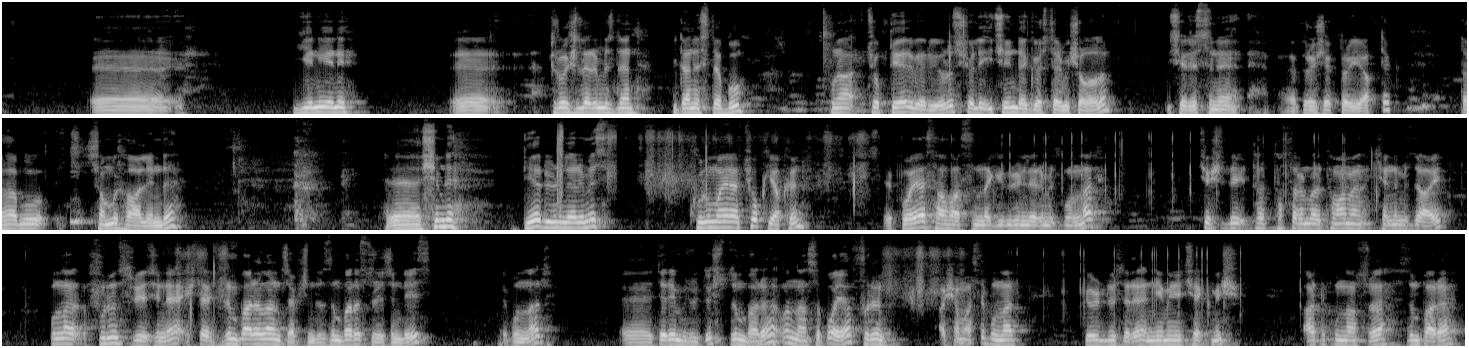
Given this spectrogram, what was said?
Ee, yeni yeni e, projelerimizden bir tanesi de bu. Buna çok değer veriyoruz. Şöyle içini de göstermiş olalım. İçerisine e, projektörü yaptık. Daha bu çamur halinde. Ee, şimdi diğer ürünlerimiz kurumaya çok yakın. E, boya safhasındaki ürünlerimiz bunlar. Çeşitli ta- tasarımları tamamen kendimize ait. Bunlar fırın sürecine işte zımbaralanacak şimdi. Zımbara sürecindeyiz. E, bunlar e, derin rüdüş, zımbara, ondan sonra boya, fırın aşaması. Bunlar görüldüğü üzere nemini çekmiş. Artık bundan sonra zımpara,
